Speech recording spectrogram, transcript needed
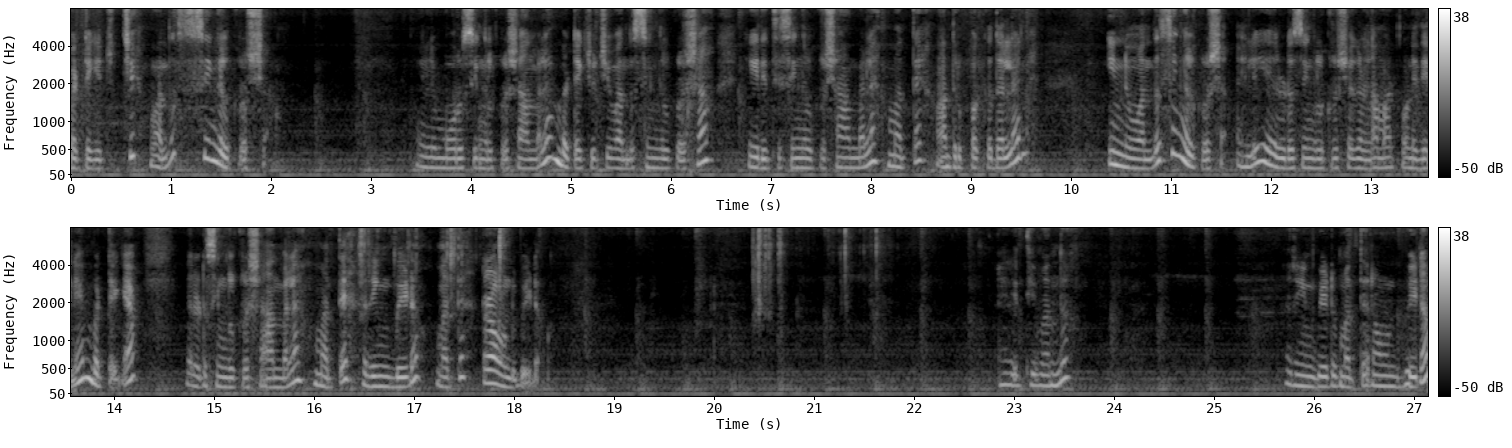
ಬಟ್ಟೆಗೆ ಚುಚ್ಚಿ ಒಂದು ಸಿಂಗಲ್ ಕ್ರೋಶ ಇಲ್ಲಿ ಮೂರು ಸಿಂಗಲ್ ಕ್ರೋಶ ಆದಮೇಲೆ ಬಟ್ಟೆಗೆ ಚುಚ್ಚಿ ಒಂದು ಸಿಂಗಲ್ ಕ್ರೋಶ ಈ ರೀತಿ ಸಿಂಗಲ್ ಕ್ರೋಶ ಆದಮೇಲೆ ಮತ್ತೆ ಅದ್ರ ಪಕ್ಕದಲ್ಲೇ ಇನ್ನೂ ಒಂದು ಸಿಂಗಲ್ ಕ್ರೋಶ ಇಲ್ಲಿ ಎರಡು ಸಿಂಗಲ್ ಕ್ರೋಶಗಳನ್ನ ಮಾಡ್ಕೊಂಡಿದ್ದೀನಿ ಬಟ್ಟೆಗೆ. ಎರಡು ಸಿಂಗಲ್ ಕ್ರೋಶ ಆದಮೇಲೆ ಮತ್ತೆ ರಿಂಗ್ ಬೀಡು ಮತ್ತು ರೌಂಡ್ ಬೀಡು ಈ ರೀತಿ ಒಂದು ರಿಂಗ್ ಬೀಡು ಮತ್ತು ರೌಂಡ್ ಬೀಡು.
